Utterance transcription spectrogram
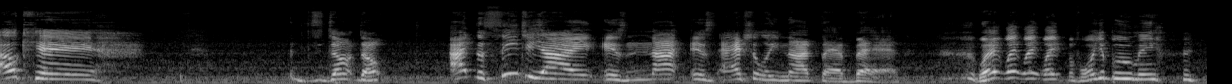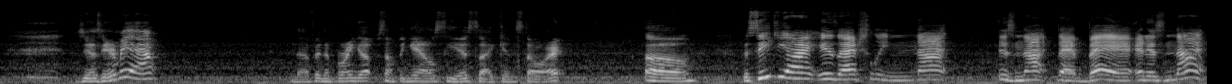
Okay. Don't, don't. I, the CGI is not, is actually not that bad. Wait, wait, wait, wait, before you boo me. Just hear me out. Nothing to bring up something else here so I can start. Uh, the CGI is actually not is not that bad, and it's not.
